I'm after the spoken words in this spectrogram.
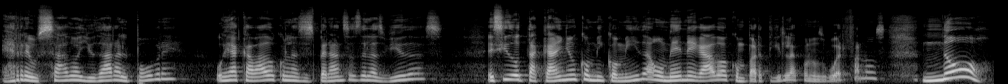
¿he rehusado ayudar al pobre? ¿O he acabado con las esperanzas de las viudas? ¿He sido tacaño con mi comida o me he negado a compartirla con los huérfanos? No,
